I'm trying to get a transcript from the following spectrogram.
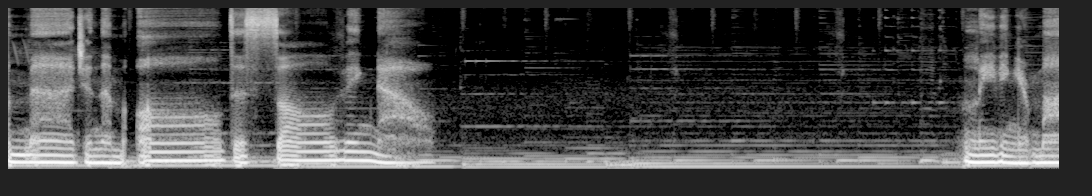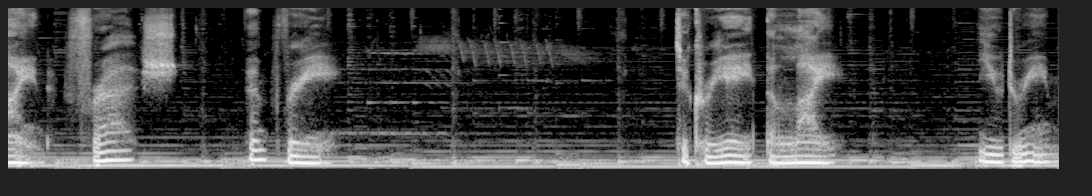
Imagine them all dissolving now. Leaving your mind fresh and free to create the life you dream.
